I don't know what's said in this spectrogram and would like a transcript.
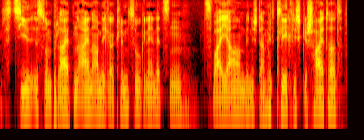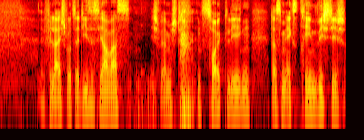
Das Ziel ist und bleibt ein einarmiger Klimmzug. In den letzten zwei Jahren bin ich damit kläglich gescheitert. Vielleicht wird es ja dieses Jahr was. Ich werde mich da ins Zeug legen. Das ist mir extrem wichtig.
